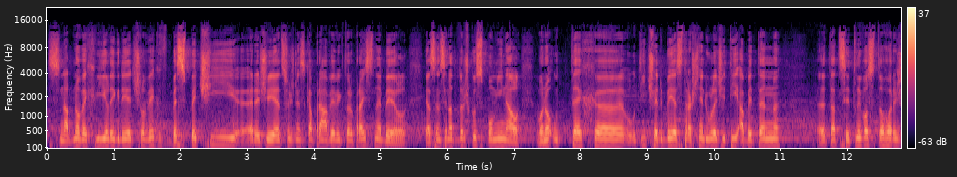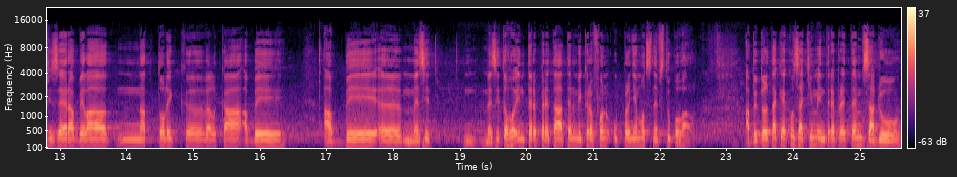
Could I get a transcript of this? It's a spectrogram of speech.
snadno ve chvíli, kdy je člověk v bezpečí režie, což dneska právě Viktor Price nebyl. Já jsem si na to trošku vzpomínal. Ono u té eh, u četby je strašně důležitý, aby ten, eh, ta citlivost toho režiséra byla natolik eh, velká, aby, aby mezi, mezi toho interpreta ten mikrofon úplně moc nevstupoval. Aby byl tak jako za tím interpretem vzadu,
